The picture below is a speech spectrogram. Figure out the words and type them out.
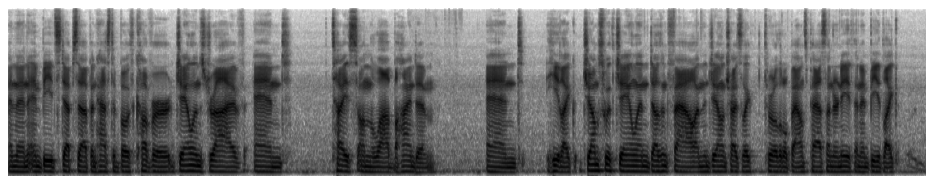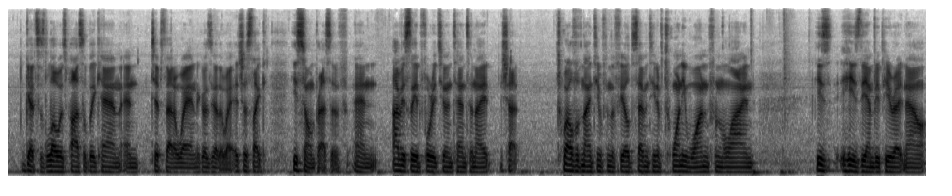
and then Embiid steps up and has to both cover Jalen's drive and Theis on the lob behind him. And he like jumps with Jalen, doesn't foul, and then Jalen tries to like throw a little bounce pass underneath, and Embiid like gets as low as possibly can and tips that away, and it goes the other way. It's just like he's so impressive, and obviously at 42 and 10 tonight, shot 12 of 19 from the field, 17 of 21 from the line. He's he's the MVP right now.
